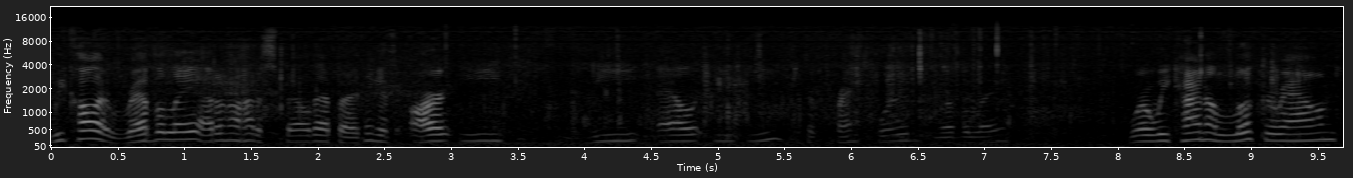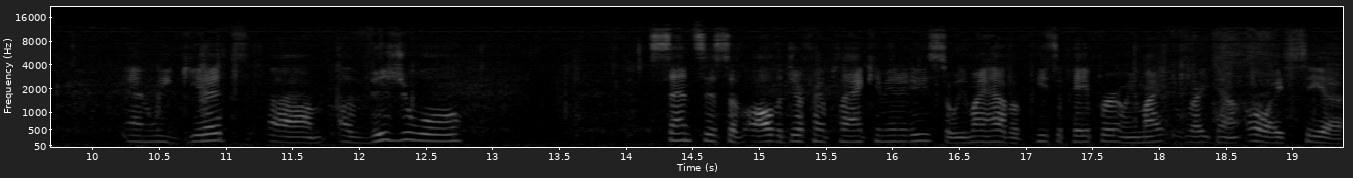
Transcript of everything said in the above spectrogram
we call it reveille. I don't know how to spell that, but I think it's R E V L E E. It's a French word, where we kind of look around and we get um, a visual census of all the different plant communities. So we might have a piece of paper and we might write down, oh, I see a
